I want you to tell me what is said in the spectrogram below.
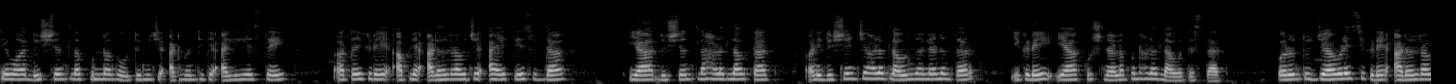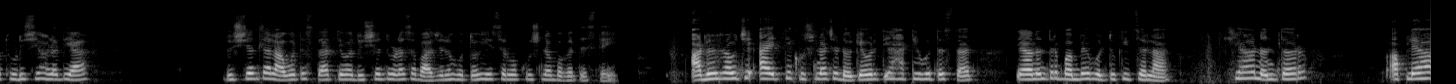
तेव्हा दुष्यंतला पुन्हा गौतमीची आठवण तिथे आलेली असते. आता इकडे आपले आढळराव जे आहे ते सुद्धा या दुष्यंतला हळद लावतात आणि दुष्यंतची हळद लावून झाल्यानंतर इकडे या कृष्णाला पण हळद लावत असतात. परंतु ज्यावेळेस इकडे आढळराव थोडीशी हळद या दुष्यंतला लावत असतात तेव्हा दुष्यंत थोडासा बाजूला होतो हे सर्व कृष्णा बघत असते. आढळराव जे आहेत ते कृष्णाच्या डोक्यावरती हात ठेवत असतात. त्यानंतर बंबे बोलतो की चला. ह्यानंतर आपल्या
